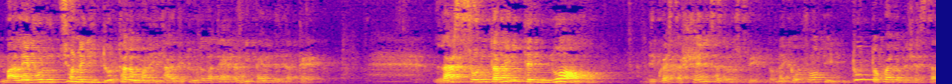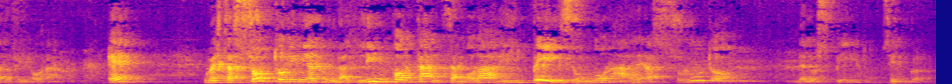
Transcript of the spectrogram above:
ma l'evoluzione di tutta l'umanità, di tutta la Terra dipende da te. L'assolutamente nuovo di questa scienza dello spirito nei confronti di tutto quello che c'è stato finora è questa sottolineatura, l'importanza morale, il peso morale assoluto dello spirito singolo.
